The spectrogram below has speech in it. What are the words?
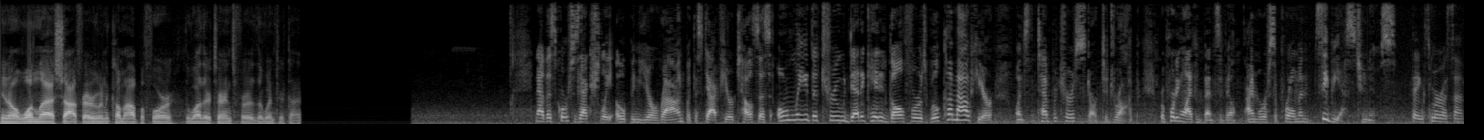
you know, one last shot for everyone to come out before the weather turns for the winter time. Now, this course is actually open year round, but the staff here tells us only the true dedicated golfers will come out here once the temperatures start to drop. Reporting live in Bensenville, I'm Marissa Perlman, CBS 2 News. Thanks, Marissa.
